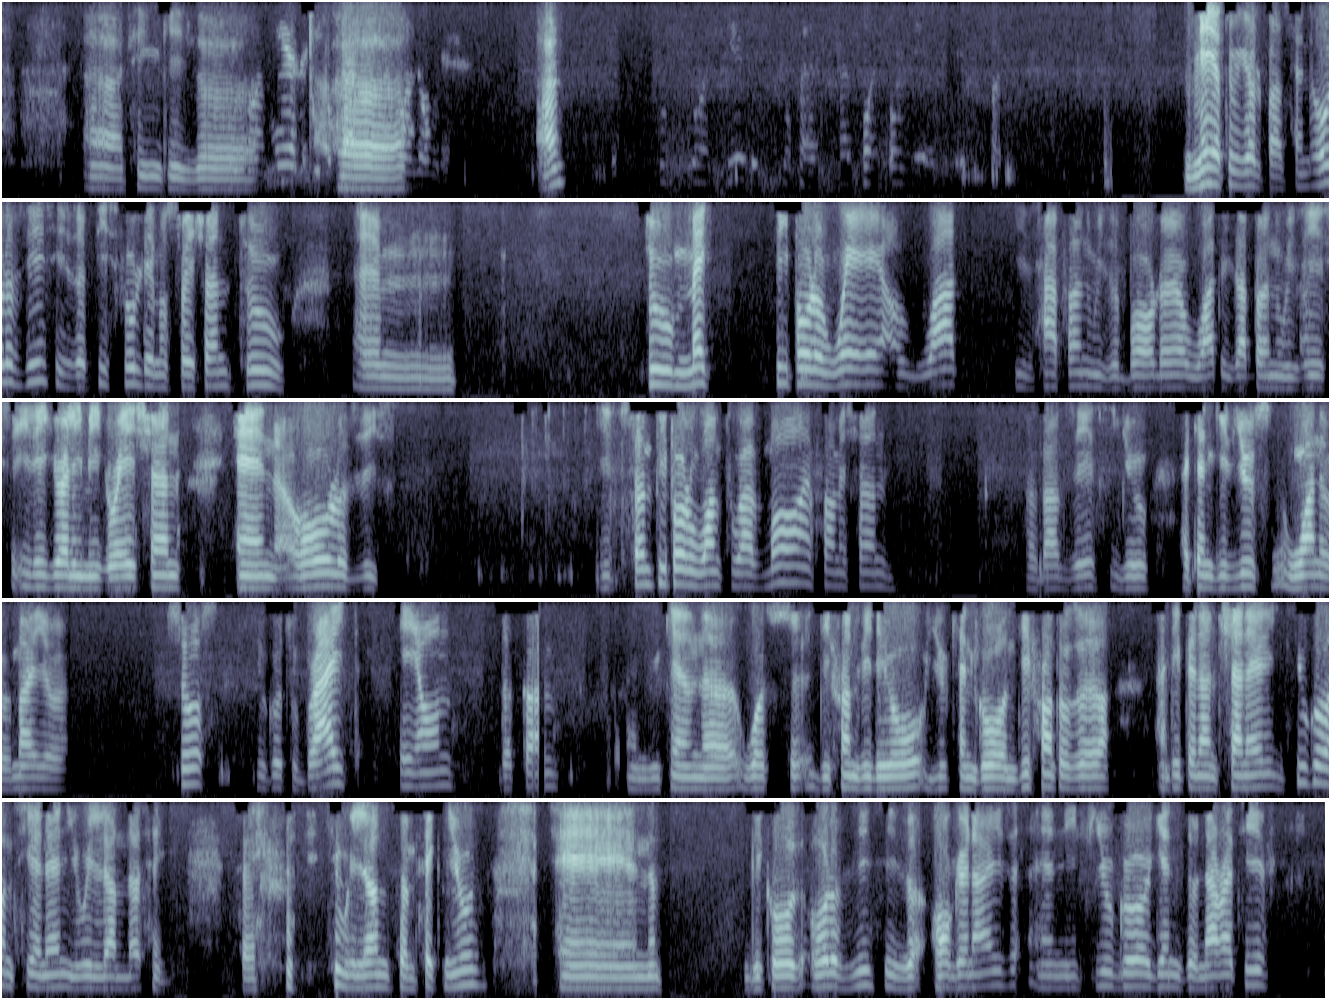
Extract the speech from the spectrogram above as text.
Uh, I think is uh, uh? Near to Pass. And all of this is a peaceful demonstration to um, to make people aware of what is happened with the border, what is happened with this illegal immigration, and all of this. If some people want to have more information about this, you, I can give you one of my uh, source. You go to brighteon.com and you can uh, watch different video. You can go on different other independent channel. If you go on CNN, you will learn nothing. So you will learn some fake news, and because all of this is organized, and if you go against the narrative,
